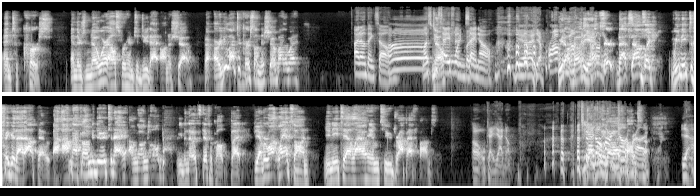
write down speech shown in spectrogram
and to curse. And there's nowhere else for him to do that on a show. Are you allowed to curse on this show, by the way? I don't think so. Uh, Let's be no. safe and but, say no. yeah, yeah, probably. We don't know the answer. That sounds like we need to figure that out, though. I, am not going to do it today. I'm going to hold back, even though it's difficult. But if you ever want Lance on, you need to allow him to drop f bombs. Oh, okay. Yeah, no. That's yeah, good. No, hard no for us. Yeah,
